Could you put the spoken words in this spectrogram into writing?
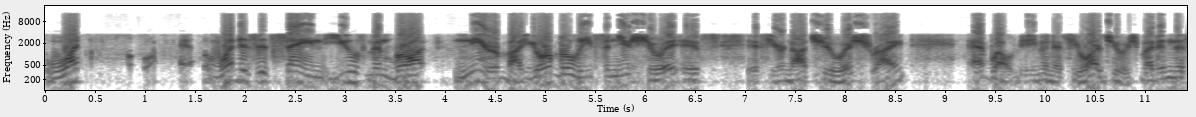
What what is it saying? You've been brought near by your belief in Yeshua if if you're not Jewish, right? And, well, even if you are Jewish, but in this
